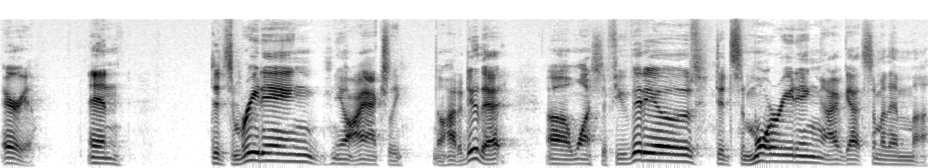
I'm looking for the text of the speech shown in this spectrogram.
area. And did some reading. You know, I actually know how to do that. Uh, watched a few videos, did some more reading. I've got some of them uh,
